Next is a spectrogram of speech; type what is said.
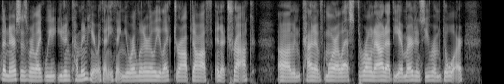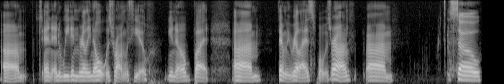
the nurses were like, "We you didn't come in here with anything. You were literally like dropped off in a truck, um, and kind of more or less thrown out at the emergency room door. Um, and and we didn't really know what was wrong with you, you know. But um, then we realized what was wrong. Um, so."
